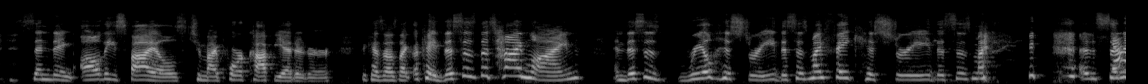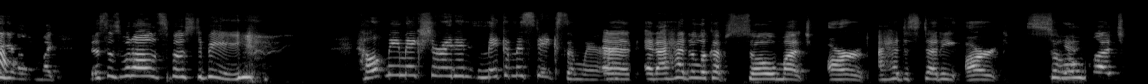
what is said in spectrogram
sending all these files to my poor copy editor because I was like, okay, this is the timeline and this is real history. This is my fake history. This is my and sending yeah. it. I'm like, this is what all it's supposed to be. help me make sure I didn't make a mistake somewhere. And, and I had to look up so much art. I had to study art, so yeah. much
